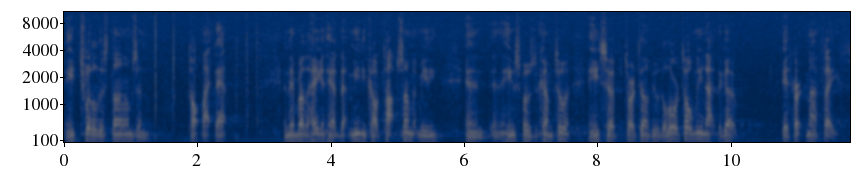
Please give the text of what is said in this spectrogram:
And he twiddled his thumbs and talked like that. And then Brother Hagin had that meeting called Top Summit meeting, and, and he was supposed to come to it. And he started telling people, the Lord told me not to go. It hurt my faith.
